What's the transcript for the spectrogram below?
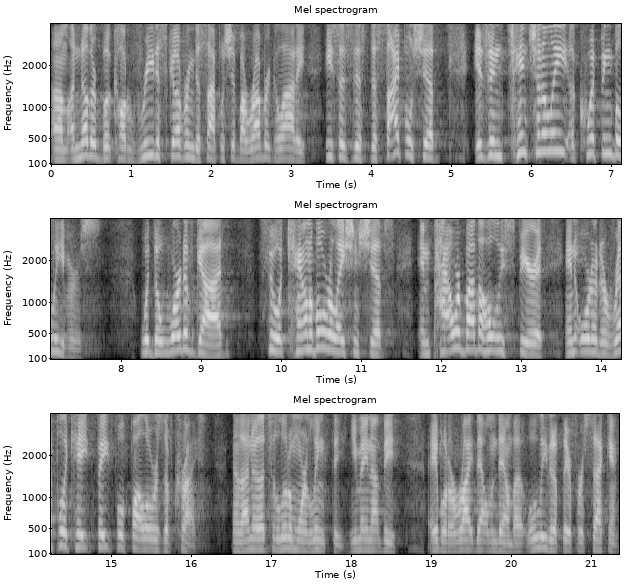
um, another book called Rediscovering Discipleship by Robert Gallaty. He says this discipleship is intentionally equipping believers with the word of God through accountable relationships empowered by the Holy Spirit in order to replicate faithful followers of Christ. Now, I know that's a little more lengthy. You may not be able to write that one down, but we'll leave it up there for a second.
